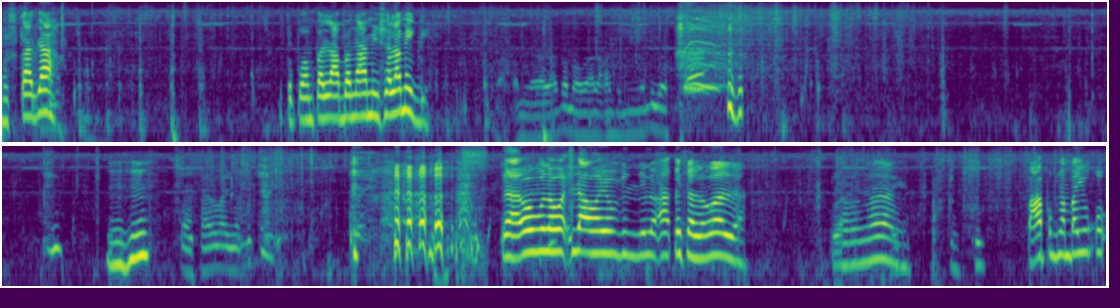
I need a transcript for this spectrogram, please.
Muskada. Ito po ang palaban namin sa lamig. Mhm. Sasawa na butang. Mo naman ilawan yung video ng aking salwal. Kaya nga. eh. Papag ng bayo ko.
